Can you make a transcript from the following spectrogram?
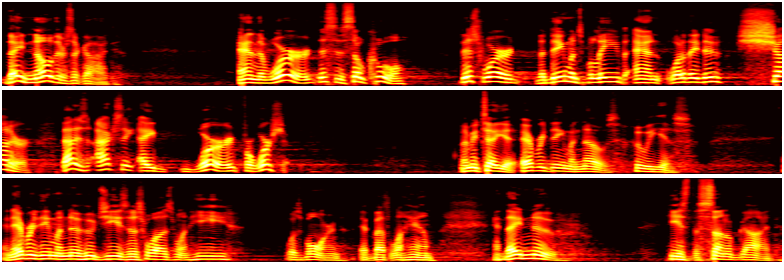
They know there's a God. And the word, this is so cool. This word, the demons believe, and what do they do? Shudder. That is actually a word for worship. Let me tell you, every demon knows who he is. And every demon knew who Jesus was when he was born at Bethlehem. And they knew he is the Son of God.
